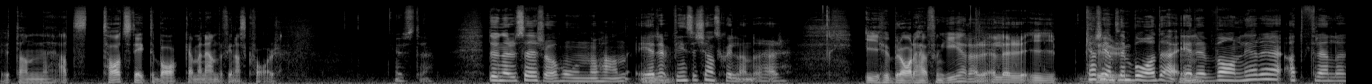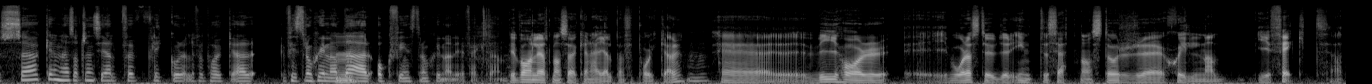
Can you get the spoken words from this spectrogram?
utan att ta ett steg tillbaka men ändå finnas kvar. Just det. Du när du säger så, hon och han, är Mm. det, finns det könsskillnader här? I hur bra det här fungerar eller i Kanske hur... egentligen båda. Är Mm. det vanligare att föräldrar söker den här sortens hjälp för flickor eller för pojkar? Finns det någon skillnad Mm. där och finns det någon skillnad i effekten? Det är vanligare att man söker den här hjälpen för pojkar. Mm. Eh, vi har i våra studier inte sett någon större skillnad i effekt. Att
